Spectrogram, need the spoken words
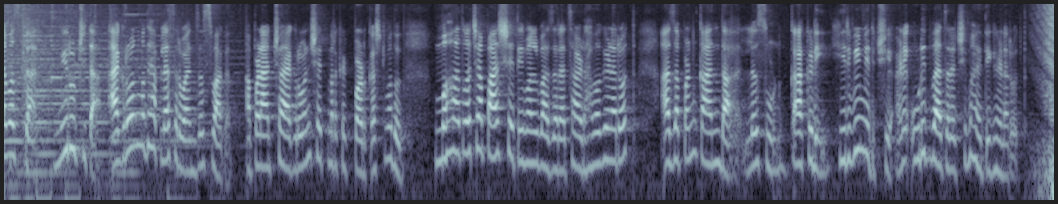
नमस्कार मी रुचिता ॲग्रोनमध्ये आपल्या सर्वांचं स्वागत. आपण आजच्या ॲग्रोन शेत मार्केट पॉडकास्टमधून महत्त्वाच्या पाच शेतीमाल बाजाराचा आढावा घेणार आहोत. आज आपण कांदा लसूण काकडी हिरवी मिरची आणि उडीद बाजाराची माहिती घेणार आहोत.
